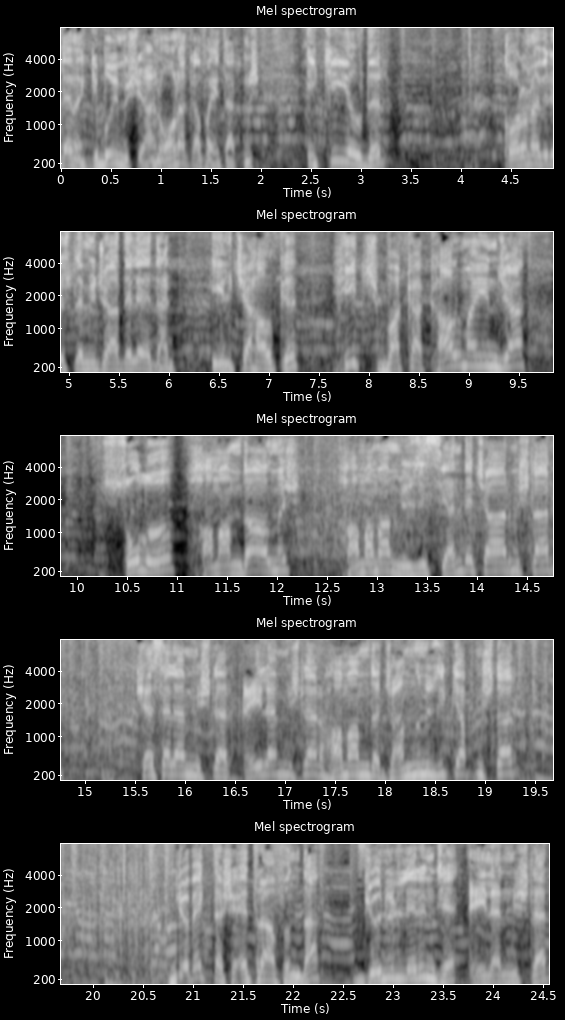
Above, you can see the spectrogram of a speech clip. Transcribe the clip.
Demek ki buymuş yani ona kafayı takmış. İki yıldır koronavirüsle mücadele eden ilçe halkı hiç vaka kalmayınca soluğu hamamda almış. Hamama müzisyen de çağırmışlar. Keselenmişler, eğlenmişler. Hamamda canlı müzik yapmışlar. Göbektaşı etrafında gönüllerince eğlenmişler.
